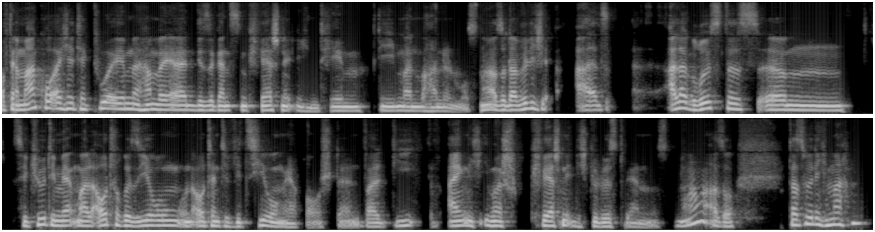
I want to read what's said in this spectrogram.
auf der Makroarchitekturebene haben wir ja diese ganzen querschnittlichen Themen, die man behandeln muss. Ne? Also da will ich als allergrößtes ähm, Security-Merkmal Autorisierung und Authentifizierung herausstellen, weil die eigentlich immer querschnittlich gelöst werden müssen. Ne? Also das würde ich machen.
